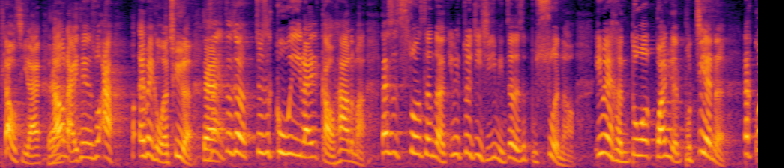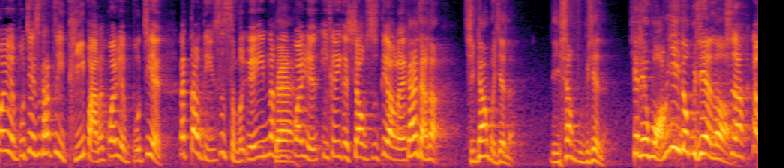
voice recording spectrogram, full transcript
跳起来，然后哪一天就说啊 APEC 我去了，所以这就就是故意来搞他的嘛。但是说真的，因为最近习近平真的是不顺哦，因为很多官员不见了。那官员不见是他自己提拔的官员不见，那到底是什么原因让这些官员一个一个消失掉呢？刚才讲的秦刚不见了，李尚福不见了。现在连王毅都不见了。是啊，那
